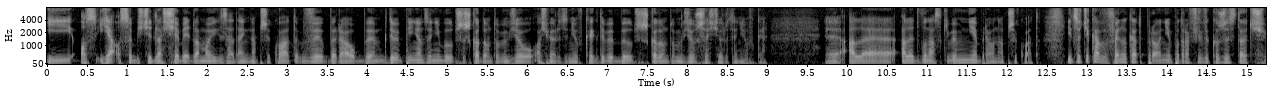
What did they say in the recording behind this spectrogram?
I os- ja osobiście dla siebie, dla moich zadań na przykład, wybrałbym, gdyby pieniądze nie były przeszkodą, to bym wziął ośmiordzeniówkę, gdyby były przeszkodą, to bym wziął sześciordzeniówkę. E, Ale, ale dwunastki bym nie brał na przykład. I co ciekawe, Final Cut Pro nie potrafi wykorzystać,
